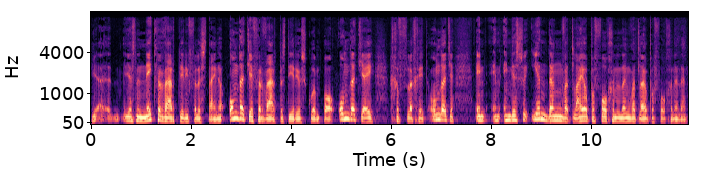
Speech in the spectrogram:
Jy is nou net verwerp deur die Filistyne omdat jy verwerp is deur jou skoonpa, omdat jy gevlug het, omdat jy en en en dis so een ding wat lei op 'n volgende ding wat lei op 'n volgende ding.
